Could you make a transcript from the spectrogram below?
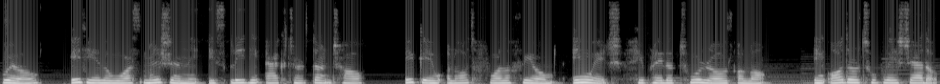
Well, it is worth mentioning its leading actor Deng Chao. He gave a lot for the film, in which he played two roles alone. In order to play Shadow,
